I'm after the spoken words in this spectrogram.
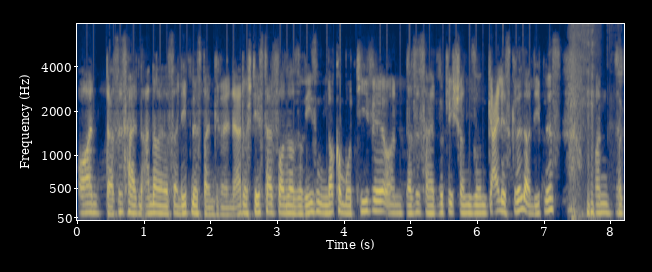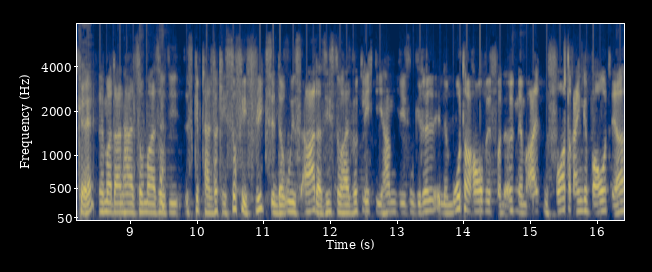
Und das ist halt ein anderes Erlebnis beim Grillen. Ja. Du stehst halt vor so einer riesen Lokomotive und das ist halt wirklich schon so ein geiles Grillerlebnis. Und okay. wenn man dann halt so mal so die, es gibt halt wirklich so viel Freaks in der USA, da siehst du halt wirklich, die haben diesen Grill in eine Motorhaube von irgendeinem alten Ford reingebaut, ja.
